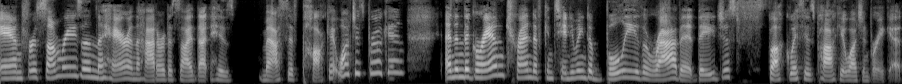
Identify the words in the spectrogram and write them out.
and for some reason, the hare and the hatter decide that his massive pocket watch is broken. And in the grand trend of continuing to bully the rabbit, they just fuck with his pocket watch and break it.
